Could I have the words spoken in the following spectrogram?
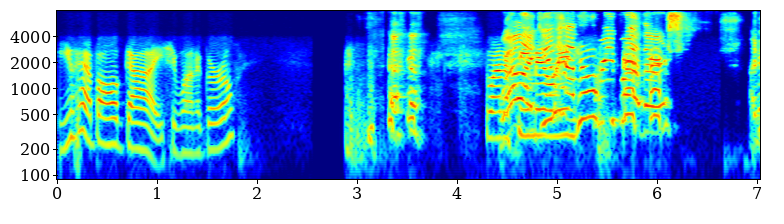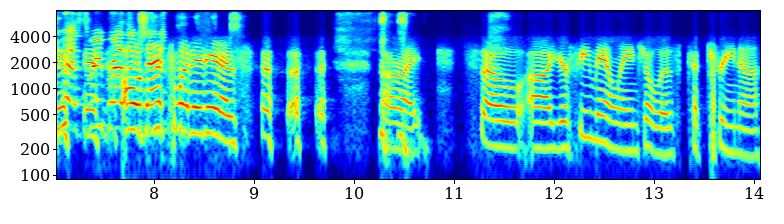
You have all guys. You want a girl? you want well, a I female do have three brothers. I do have three brothers. oh, that's what it is. all right. So uh, your female angel is Katrina,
